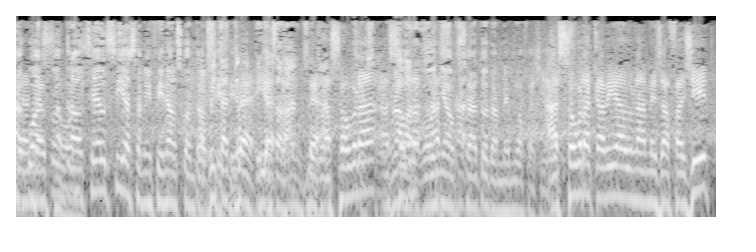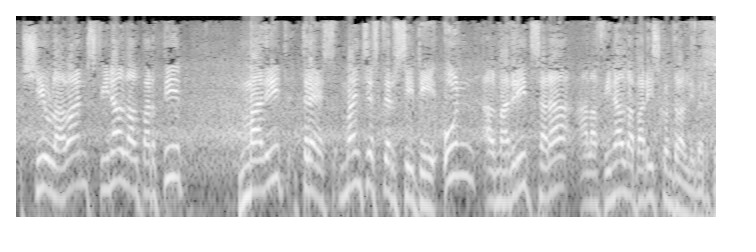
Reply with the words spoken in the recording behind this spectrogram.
a quarts 10 contra el. Chelsea, a semifinals contra el City. bé. Ja està, està. Bé, a sobre, a Una sobre, vergonya, a, Orsato també amb l'afegit. a sobre que havia de donar més afegit, xiula abans, final del partit, Madrid 3, Manchester City 1, el Madrid serà a la final de París contra el Liverpool.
